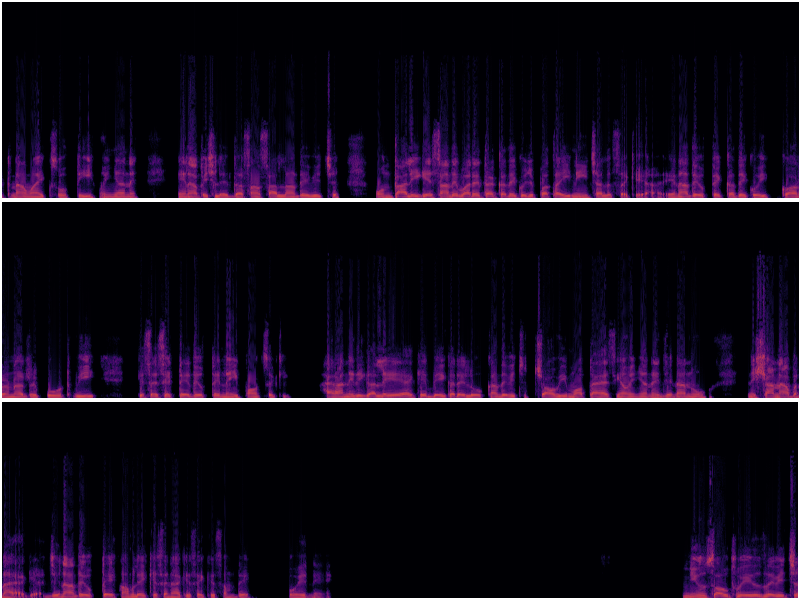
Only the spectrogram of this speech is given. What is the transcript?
ਘਟਨਾਵਾਂ 130 ਹੋਈਆਂ ਨੇ। ਇਹਨਾਂ ਪਿਛਲੇ 10 ਸਾਲਾਂ ਦੇ ਵਿੱਚ 39 ਕੇਸਾਂ ਦੇ ਬਾਰੇ ਤਾਂ ਕਦੇ ਕੁਝ ਪਤਾ ਹੀ ਨਹੀਂ ਚੱਲ ਸਕਿਆ। ਇਹਨਾਂ ਦੇ ਉੱਤੇ ਕਦੇ ਕੋਈ ਕੋਰੋਨਰ ਰਿਪੋਰਟ ਵੀ ਕਿਸੇ ਸਿੱਟੇ ਦੇ ਉੱਤੇ ਨਹੀਂ ਪਹੁੰਚ ਸਕੀ। ਹੈਰਾਨੀ ਦੀ ਗੱਲ ਇਹ ਹੈ ਕਿ ਬੇਘਰੇ ਲੋਕਾਂ ਦੇ ਵਿੱਚ 24 ਮੌਤਾਂ ਐਸੀਆਂ ਹੋਈਆਂ ਨੇ ਜਿਨ੍ਹਾਂ ਨੂੰ ਨਿਸ਼ਾਨਾ ਬਣਾਇਆ ਗਿਆ, ਜਿਨ੍ਹਾਂ ਦੇ ਉੱਤੇ ਹਮਲੇ ਕਿਸੇ ਨਾ ਕਿਸੇ ਕਿਸਮ ਦੇ ਹੋਏ ਨੇ। ਨਿਊ ਸਾਊਥ ਵੇਲਜ਼ ਦੇ ਵਿੱਚ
